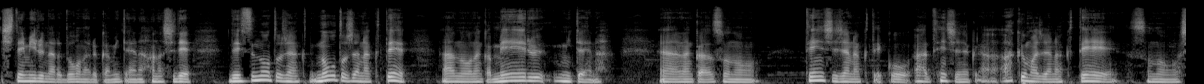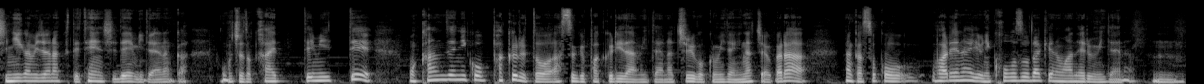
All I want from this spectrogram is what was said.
してみるならどうなるかみたいな話で、デスノートじゃなくて、ノートじゃなくて、あの、なんかメールみたいな、なんかその、天使じゃなくて、こう、あ、天使じゃなくて、悪魔じゃなくて、その、死神じゃなくて天使で、みたいな、なんか、もうちょっと変えてみて、もう完全にこう、パクると、あ、すぐパクリだ、みたいな、中国みたいになっちゃうから、なんかそこ、割れないように構造だけの真似るみたいな、うん。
